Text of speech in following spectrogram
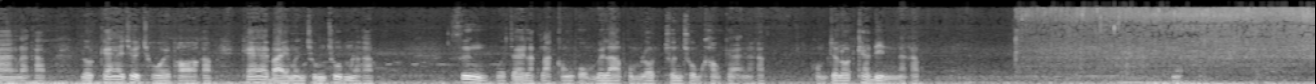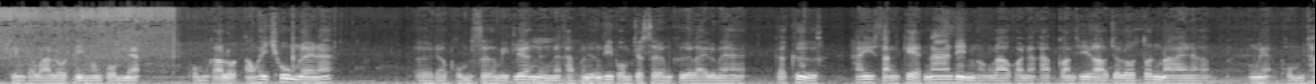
มากนะครับลดแค่ให้โชยๆพอครับ แค่ให้ใบมันชุ่มๆนะครับ ซึ่งหัวใจหลักๆของผมเวลาผมลดชนชมเขาแก่นะครับ ผมจะลดแค่ดินนะครับเพียงแต่ว่าลดดินของผมเนี่ย ผมก็ลดเอาให้ชุ่มเลยนะเออเดี๋ยวผมเสริมอีกเรื่องหนึ่งนะครับเรื่องที่ผมจะเสริมคืออะไรรู้ไหมฮะก็คือ ให้สังเกตหน้าดินของเราก่อนนะครับ ก่อนที่เราจะลดต้นไม้นะครับตรงเนี้ยผมท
